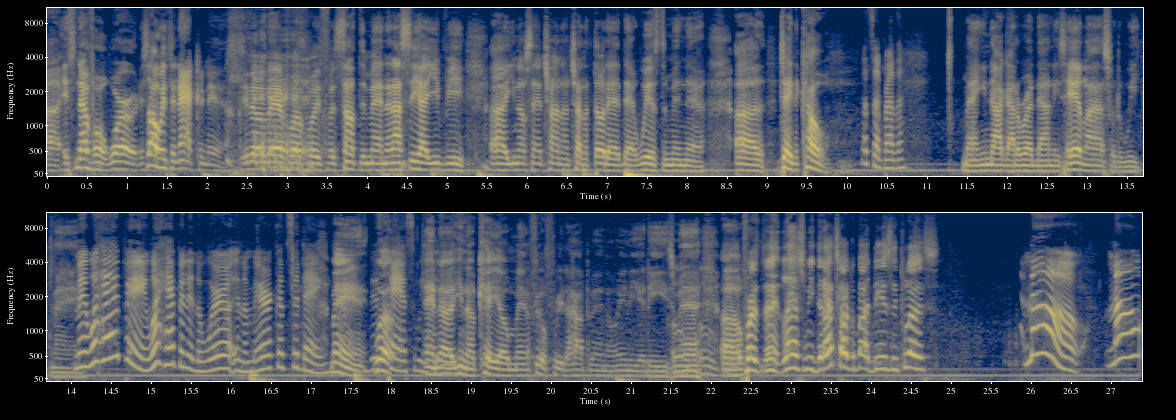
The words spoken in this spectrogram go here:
Uh, it's never a word. It's always an acronym. You know what I'm saying? For, for, for something, man. And I see how you be, uh, you know what I'm saying, trying to trying to throw that, that wisdom in there. Uh, Jay Nicole, What's up, brother? man, you know I got to run down these headlines for the week, man. Man, what happened? What happened in the world in America today? Man, This well, past week, and uh, you know, Ko, man, feel free to hop in on any of these, Cool, man. cool, Uh, first, last week, did I talk about Disney Plus? No, no, we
